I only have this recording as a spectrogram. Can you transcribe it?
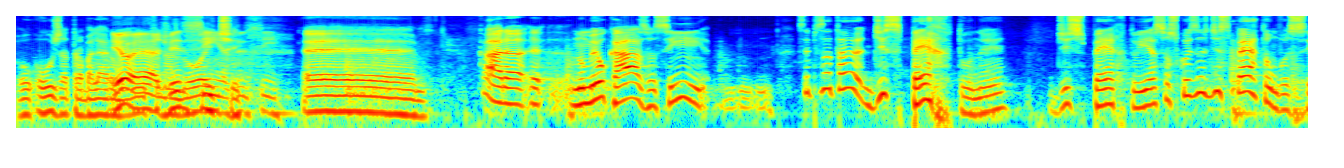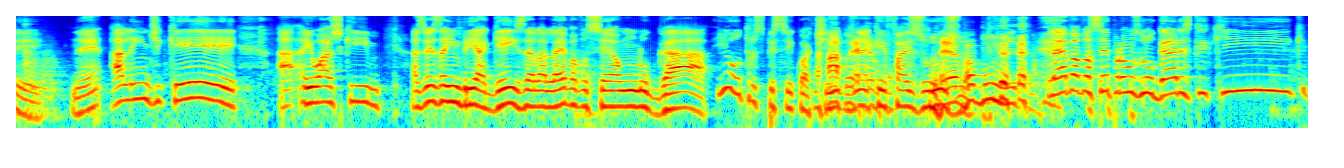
Ou, ou já trabalharam Eu, muito é, às na vezes sim, noite. às vezes sim. É, Cara, é, no meu caso, assim, você precisa estar desperto, né? Desperto. E essas coisas despertam você, né? Além de que, a- eu acho que, às vezes, a embriaguez, ela leva você a um lugar... E outros psicoativos, né? Leva- Quem faz uso. Leva bonito. Leva você para uns lugares que, que, que,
